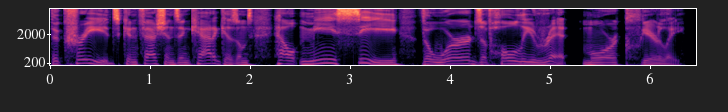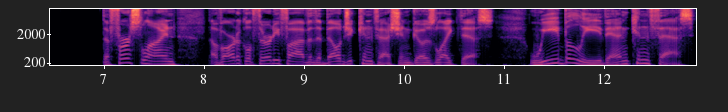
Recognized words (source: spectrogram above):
the creeds, confessions, and catechisms help me see the words of Holy Writ more clearly. The first line of Article 35 of the Belgic Confession goes like this We believe and confess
